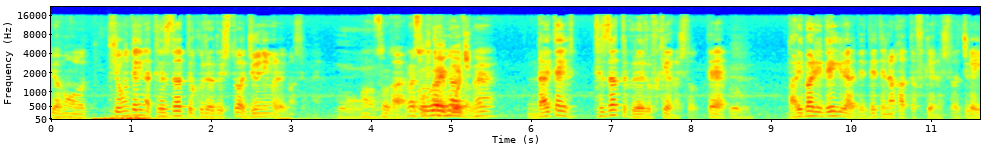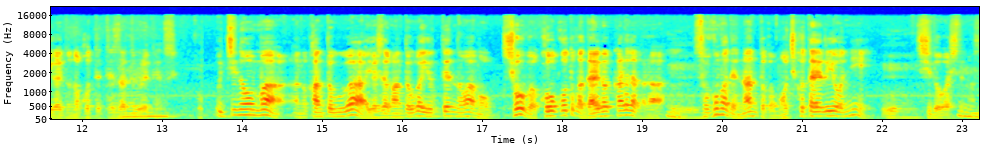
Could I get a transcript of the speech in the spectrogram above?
いやもう基本的には手伝ってくれる人は10人ぐらいいますよあそうだよね。はい。それぐらいになるとね大体手伝ってくれる府警の人ってうん。バリバリレギュラーで出てなかった府警の人たちが意外と残って手伝ってくれてるんですよ。うちの,、まあ、あの監督が吉田監督が言ってるのはもう勝負は高校とか大学からだから、うん。そこまでなんとか持ちこたえるようにうん指導はしてます、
